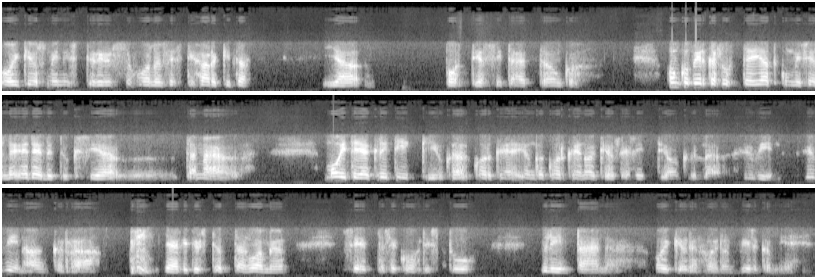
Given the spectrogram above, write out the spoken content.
oikeusministeriössä huolellisesti harkita ja pohtia sitä, että onko, onko virkasuhteen jatkumiselle edellytyksiä. Tämä moite ja kritiikki, joka korkein, jonka korkein oikeus esitti, on kyllä hyvin, hyvin ankaraa. Ja erityisesti ottaa huomioon se, että se kohdistuu ylimpään oikeudenhoidon virkamiehen.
